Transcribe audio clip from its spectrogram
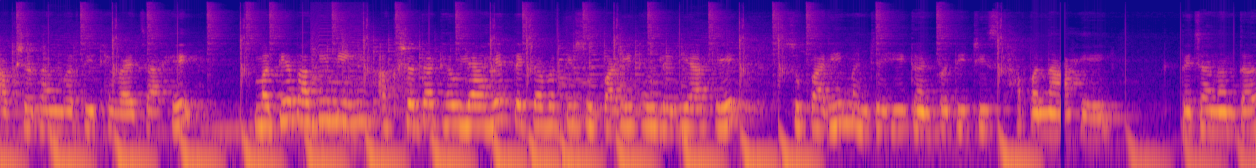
अक्षतांवरती ठेवायचं आहे. मध्यभागी मी अक्षता ठेवल्या आहेत. त्याच्यावरती सुपारी ठेवलेली आहे. सुपारी म्हणजे ही गणपतीची स्थापना आहे. त्याच्यानंतर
